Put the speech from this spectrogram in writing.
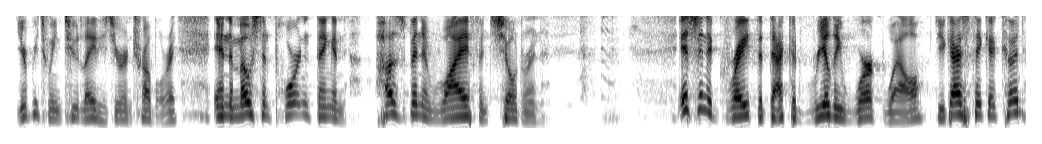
You're between two ladies, you're in trouble, right? And the most important thing in husband and wife and children. Isn't it great that that could really work well? Do you guys think it could?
